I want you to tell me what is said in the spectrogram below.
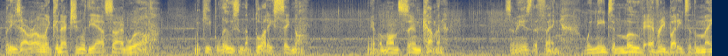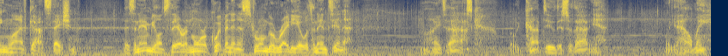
but he's our only connection with the outside world. We keep losing the bloody signal. We have a monsoon coming. So here's the thing. We need to move everybody to the main lifeguard station. There's an ambulance there and more equipment and a stronger radio with an antenna. I hate to ask, but we can't do this without you. Will you help me?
